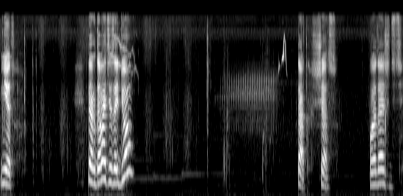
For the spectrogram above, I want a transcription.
Нет. Так, давайте зайдем. Так, сейчас. Подождите.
